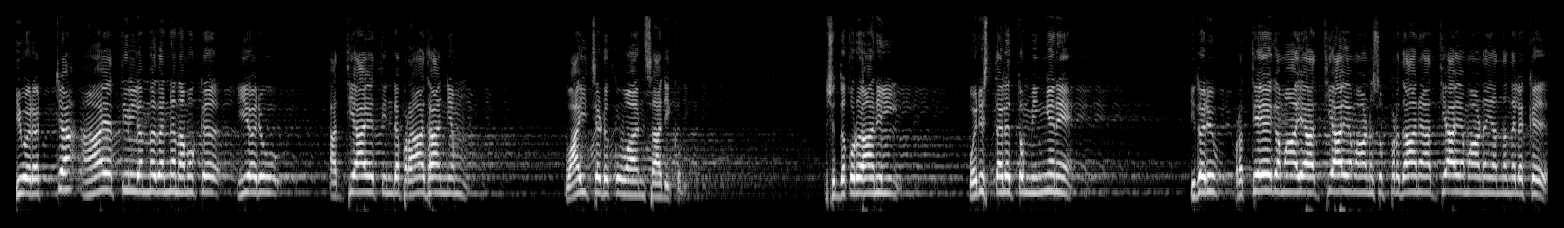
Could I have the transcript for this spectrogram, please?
ഈ ഒരൊറ്റ ആയത്തിൽ നിന്ന് തന്നെ നമുക്ക് ഈ ഒരു അധ്യായത്തിന്റെ പ്രാധാന്യം വായിച്ചെടുക്കുവാൻ സാധിക്കും. വിശുദ്ധ ഖുർആാനിൽ ഒരു സ്ഥലത്തും ഇങ്ങനെ ഇതൊരു പ്രത്യേകമായ അധ്യായമാണ് സുപ്രധാന അധ്യായമാണ് എന്ന നിലയ്ക്ക്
